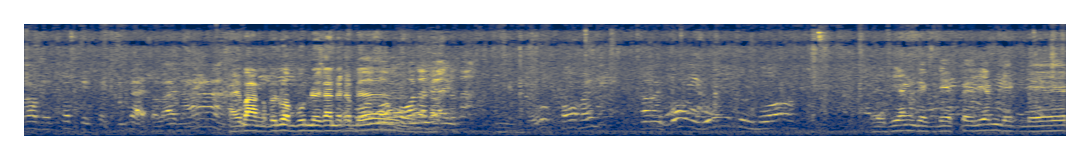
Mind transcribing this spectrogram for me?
เราเป็นคนติดไปกินได้ต่อไรนะใครบ้างก็ไปร่วมบุญด้วยกันนะครับเด้อโมนอะ ไรนะโอ้พอไหมทางพ่อหูถึงโมไปเลี้ยงเด็กๆ ไปเลี้ยงเด็ก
